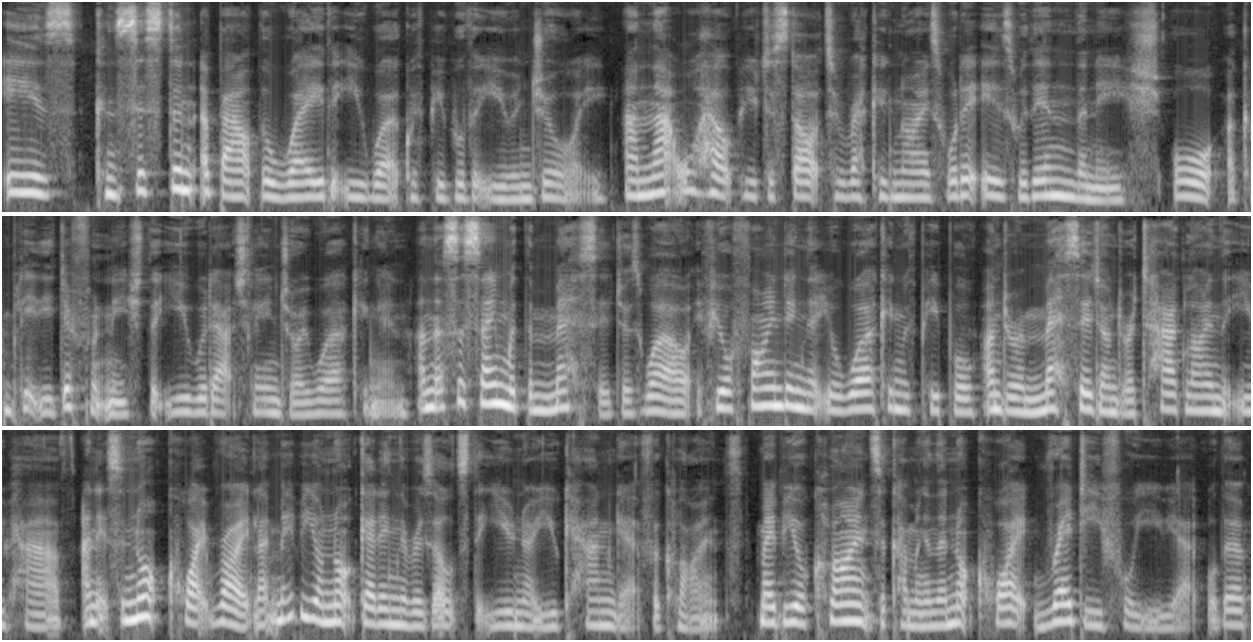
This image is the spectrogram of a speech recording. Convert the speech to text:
is consistent about the way that you work with people that you enjoy. And that will help you to start to recognize what it is within the niche or a completely different niche that you would actually enjoy working in. And that's the same with the message as well. If you're finding that you're working with people under a message, under a tagline that you have, and it's not quite right, like maybe you're not getting the results that you know you can get for clients. Maybe your clients are coming and they're not quite ready for you yet, or the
